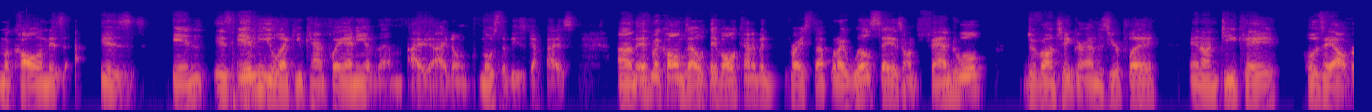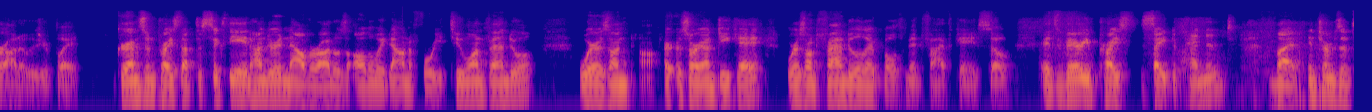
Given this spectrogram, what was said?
McCollum is is in is in you like you can't play any of them. I I don't most of these guys. Um, if McCollum's out, they've all kind of been priced up. What I will say is on FanDuel, Devonte Graham is your play, and on DK, Jose Alvarado is your play. Graham's been priced up to 6,800 and Alvarado's all the way down to 42 on FanDuel. Whereas on, uh, sorry, on DK, whereas on FanDuel, they're both mid 5K. So it's very price site dependent. But in terms of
